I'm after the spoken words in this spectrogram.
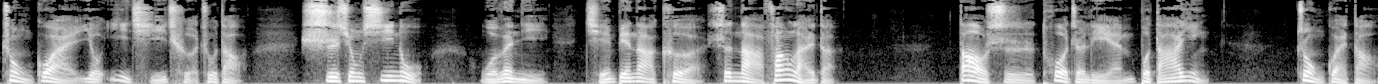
众怪又一起扯住道：“师兄息怒，我问你，前边那客是哪方来的？”道士拓着脸不答应，众怪道：“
